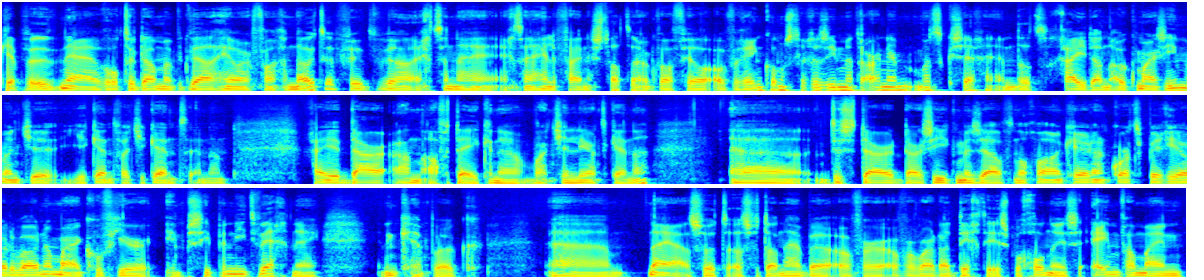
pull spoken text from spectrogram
Ik heb, eh, nou ja, Rotterdam heb ik wel heel erg van genoten. Ik vind het wel echt een, eh, echt een hele fijne stad. En ook wel veel overeenkomsten gezien met Arnhem, moet ik zeggen. En dat ga je dan ook maar zien, want je, je kent wat je kent. En dan ga je daaraan aftekenen wat je leert kennen. Eh, dus daar, daar zie ik mezelf nog wel een keer een korte periode wonen. Maar ik hoef hier in principe niet weg, nee. En ik heb ook... Ehm, nou ja, als we, het, als we het dan hebben over, over waar dat dichten is begonnen, is een van mijn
